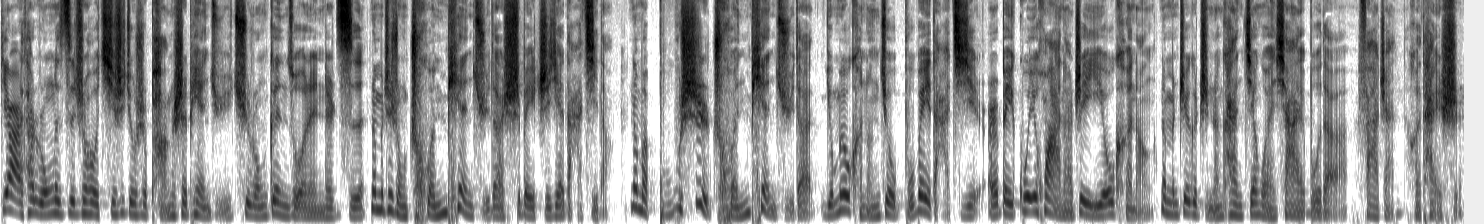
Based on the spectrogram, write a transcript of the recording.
第二，他融了资之后，其实就是庞氏骗局，去融更多人的资。那么这种纯骗局的是被直接打击的。那么不是纯骗局的，有没有可能就不被打击而被规划呢？这也有可能。那么这个只能看监管下一步的发展和态势。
